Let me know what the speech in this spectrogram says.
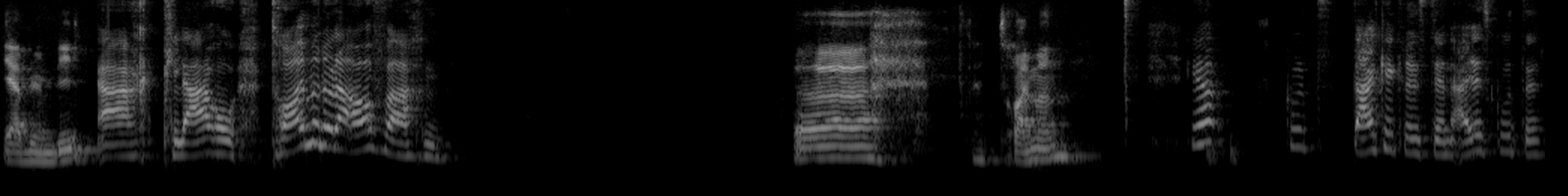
Airbnb. Ach, klaro. Träumen oder aufwachen? Äh, träumen. Ja, gut. Danke, Christian. Alles Gute.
